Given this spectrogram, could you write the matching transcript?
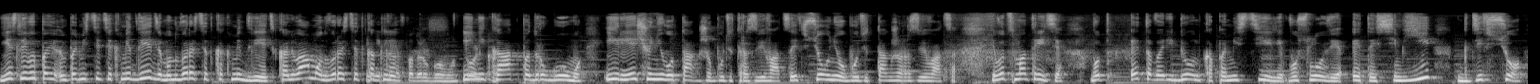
Если вы поместите к медведям, он вырастет как медведь. К львам он вырастет как и лев. по-другому. И только. никак по-другому. И речь у него также будет развиваться, и все у него будет также развиваться. И вот смотрите, вот этого ребенка поместили в условия этой семьи, где все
